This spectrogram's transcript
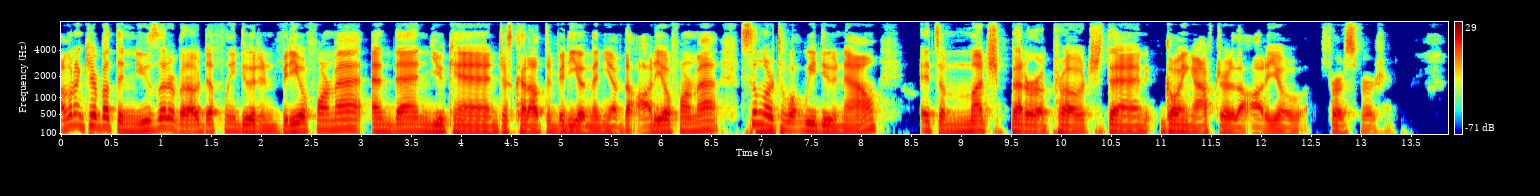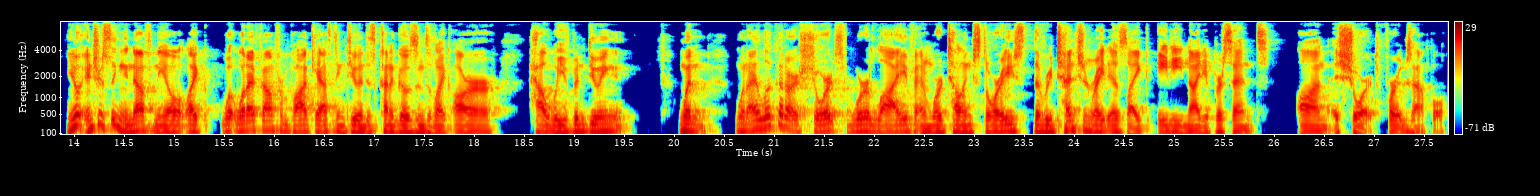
I wouldn't care about the newsletter, but I would definitely do it in video format. And then you can just cut out the video and then you have the audio format. Similar mm. to what we do now. It's a much better approach than going after the audio first version. You know, interesting enough, Neil, like what, what I found from podcasting too, and this kind of goes into like our how we've been doing when when I look at our shorts, we're live and we're telling stories, the retention rate is like 80, 90% on a short, for example.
